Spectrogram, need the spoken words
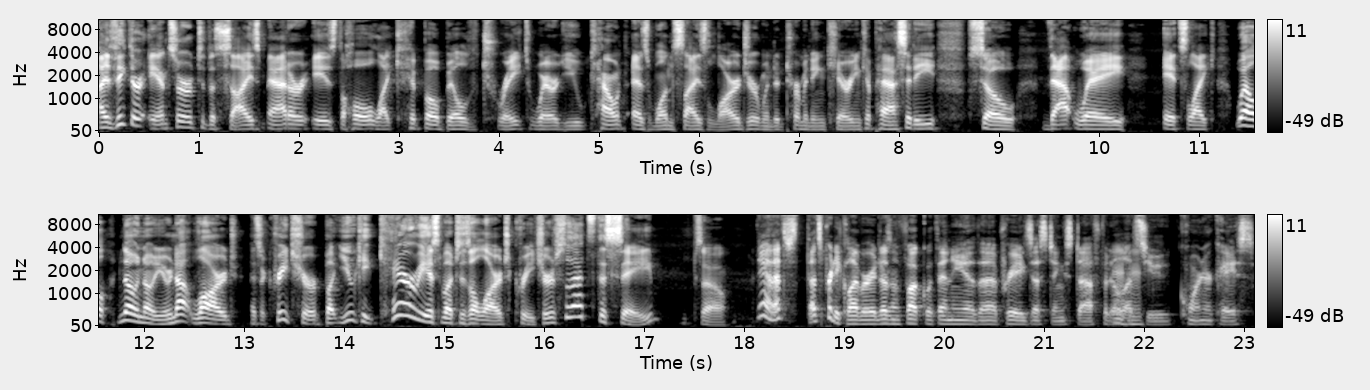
I think their answer to the size matter is the whole like hippo build trait where you count as one size larger when determining carrying capacity. So that way it's like, well, no, no, you're not large as a creature, but you can carry as much as a large creature, so that's the same. So Yeah, that's that's pretty clever. It doesn't fuck with any of the pre-existing stuff, but it lets you corner case.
